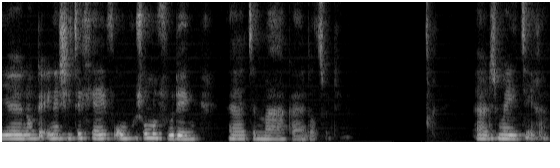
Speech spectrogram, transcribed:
je nog de energie te geven om gezonde voeding te maken. Dat soort dingen. dus mediteren.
